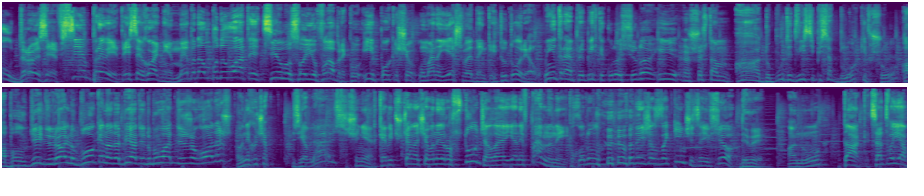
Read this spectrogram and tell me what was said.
Йоу, друзі, всім привіт! І сьогодні ми будемо будувати цілу свою фабрику. І поки що у мене є швиденький туторіал. Мені треба прибігти кудись сюди і щось там. А, добути 250 блоків, що? Обалдеть, реально блоки треба бігати, добувати, ти що ходиш? А вони хоча б з'являються чи ні? Таке відчуття, наче вони ростуть, але я не впевнений. Походу, вони зараз закінчаться і все. Диви. А ну. Так, це твоя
